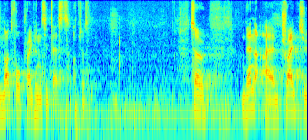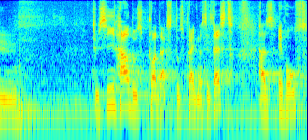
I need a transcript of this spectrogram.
not for pregnancy tests, obviously. So then I tried to, to see how those products, those pregnancy tests, has evolved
